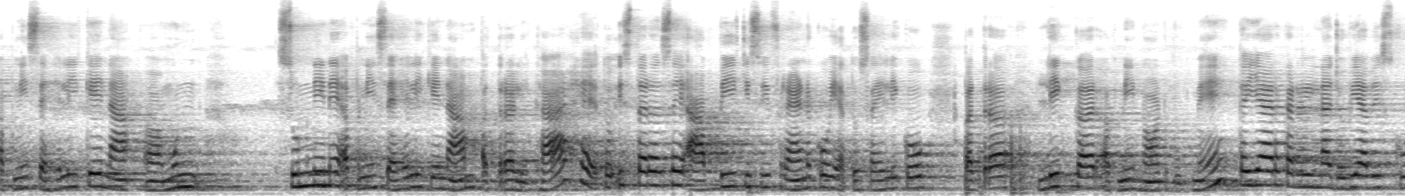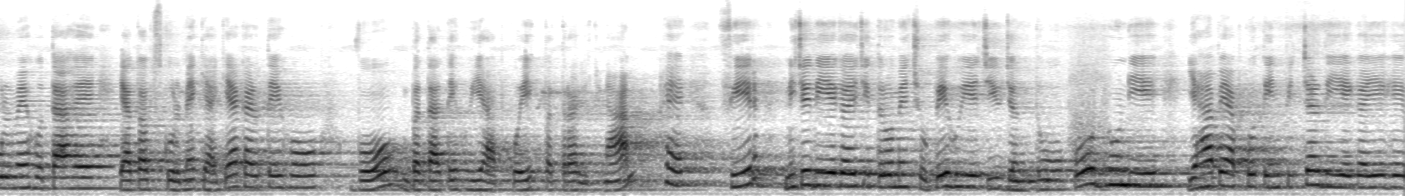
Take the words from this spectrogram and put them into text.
अपनी सहेली के नाम मुन, सुन्नी ने अपनी सहेली के नाम पत्र लिखा है। तो इस तरह से आप भी किसी फ्रेंड को या तो सहेली को पत्र लिख कर अपनी नोटबुक में तैयार कर लेना। जो भी अभी स्कूल में होता है या तो आप स्कूल में क्या क्या करते हो वो बताते हुए आपको एक पत्र लिखना है। फिर नीचे दिए गए चित्रों में छुपे हुए जीव जंतुओं को ढूंढिए। यहाँ पे आपको तीन पिक्चर दिए गए हैं।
